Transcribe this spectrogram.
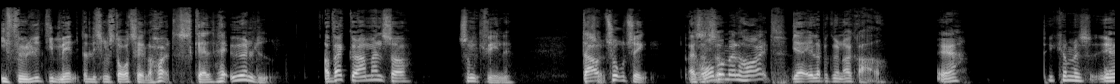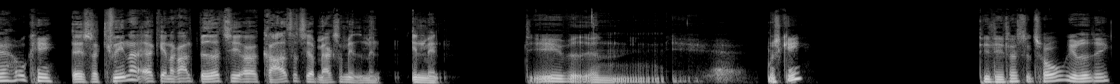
ifølge de mænd, der ligesom står og taler højt, skal have ørenlyd. Og hvad gør man så som kvinde? Der er jo to ting. Altså, Råber så, man højt? ja, eller begynder at græde. Ja. Det kan man... Ja, okay. Altså, kvinder er generelt bedre til at græde sig til opmærksomhed end mænd. Det ved jeg... en- Måske? Det er lettere til tårer, jeg ved det ikke.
